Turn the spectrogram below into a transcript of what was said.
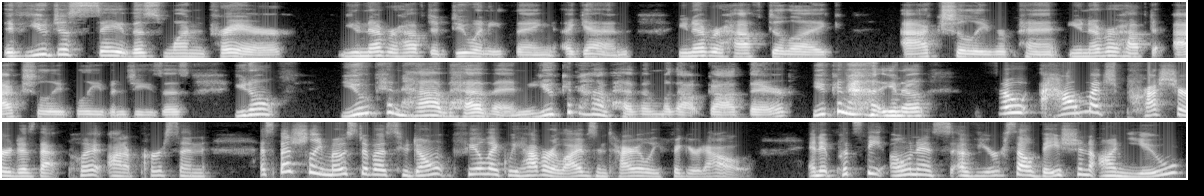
if you just say this one prayer, you never have to do anything again. You never have to like actually repent. You never have to actually believe in Jesus. You don't you can have heaven. You can have heaven without God there. You can you know so how much pressure does that put on a person, especially most of us who don't feel like we have our lives entirely figured out? And it puts the onus of your salvation on you.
